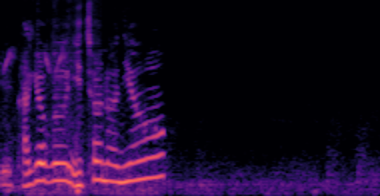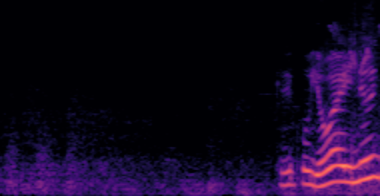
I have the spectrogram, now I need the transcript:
예, 가격은 2,000원이요. 그리고 이 아이는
